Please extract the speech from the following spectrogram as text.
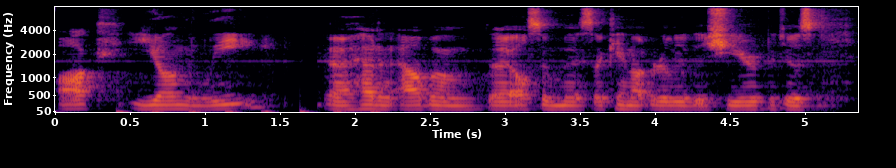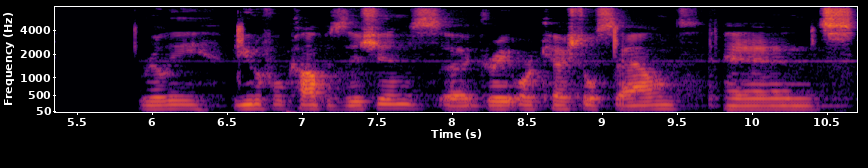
Ok Young Lee, uh, had an album that I also missed that came out earlier this year, but just really beautiful compositions, uh, great orchestral sound, and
